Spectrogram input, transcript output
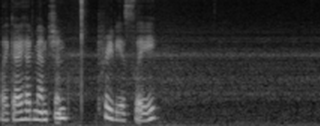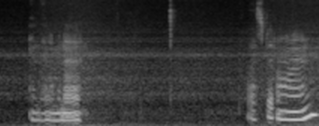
like I had mentioned previously. And then I'm going to clasp it on.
